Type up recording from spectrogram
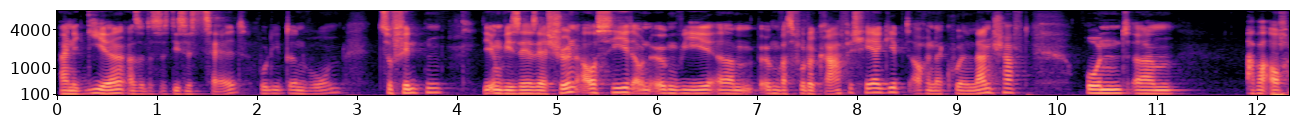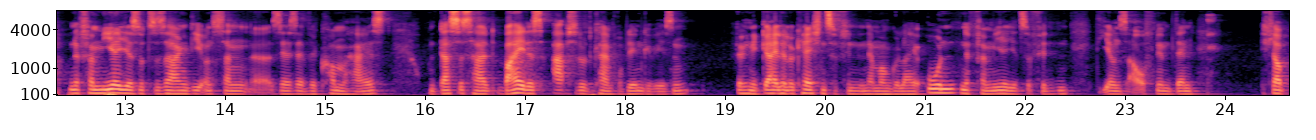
eine Gier, also das ist dieses Zelt, wo die drin wohnen, zu finden, die irgendwie sehr, sehr schön aussieht und irgendwie ähm, irgendwas fotografisch hergibt, auch in der coolen Landschaft. Und ähm, aber auch eine Familie sozusagen, die uns dann äh, sehr, sehr willkommen heißt. Und das ist halt beides absolut kein Problem gewesen, irgendeine geile Location zu finden in der Mongolei und eine Familie zu finden, die uns aufnimmt. Denn ich glaube,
